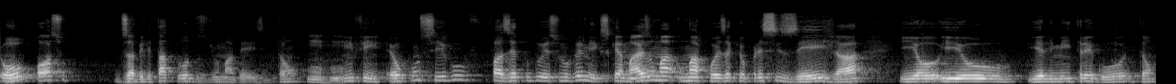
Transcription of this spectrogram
Ou posso desabilitar todos de uma vez. Então, uhum. enfim, eu consigo fazer tudo isso no VMix, que é mais uma, uma coisa que eu precisei já e, eu, e, eu, e ele me entregou. Então,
